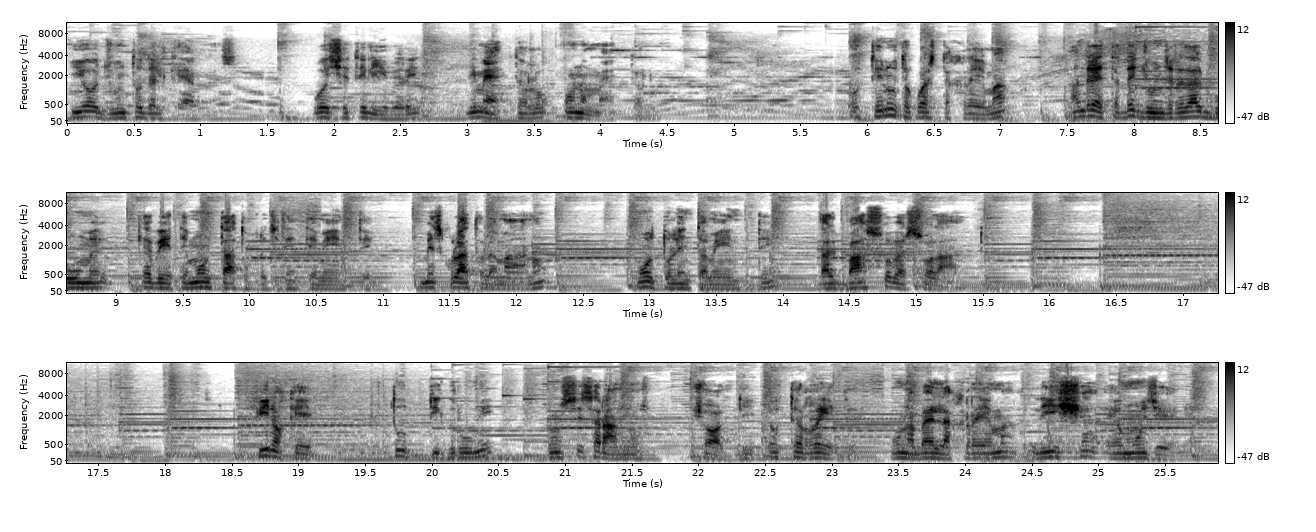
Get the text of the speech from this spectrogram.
Io ho aggiunto del kermes, voi siete liberi di metterlo o non metterlo. Ottenuta questa crema, andrete ad aggiungere l'albume che avete montato precedentemente, mescolato alla mano, molto lentamente, dal basso verso l'alto, fino a che tutti i grumi non si saranno sciolti e otterrete una bella crema liscia e omogenea.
